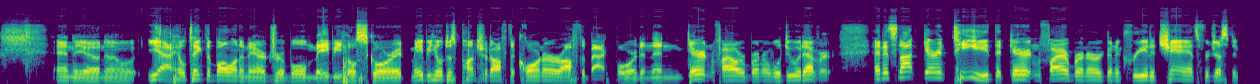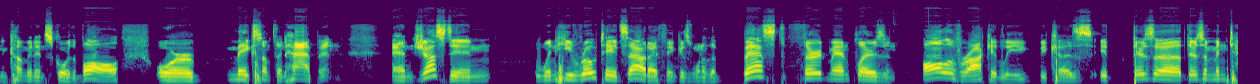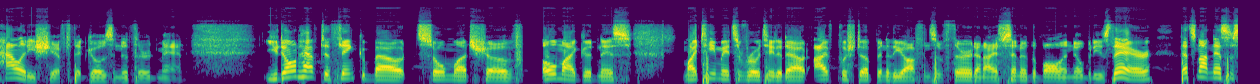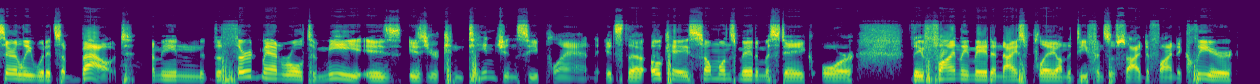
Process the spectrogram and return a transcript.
And you know, yeah, he'll take the ball on an air dribble. Maybe he'll score it. Maybe he'll just punch it off the corner or off the backboard, and then Garrett and Fireburner will do whatever. And it's not guaranteed that Garrett and Fireburner are going to create a chance for Justin to come in and score the ball or make something happen. And Justin, when he rotates out, I think is one of the best third man players in all of Rocket League because it there's a there's a mentality shift that goes into third man. You don't have to think about so much of oh my goodness, my teammates have rotated out, I've pushed up into the offensive third, and I've centered the ball and nobody's there. That's not necessarily what it's about. I mean, the third man role to me is is your contingency plan. It's the okay, someone's made a mistake, or they finally made a nice play on the defensive side to find a clear.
